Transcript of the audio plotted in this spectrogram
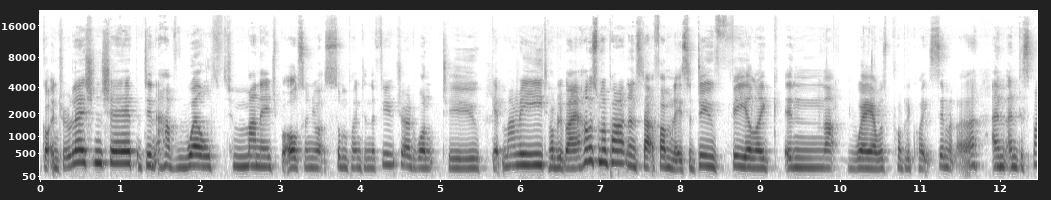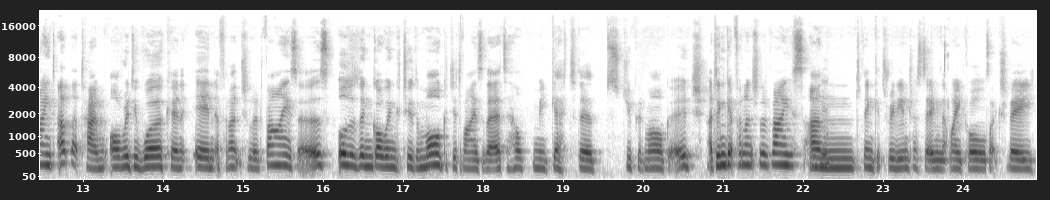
got into a relationship, didn't have wealth to manage, but also knew at some point in the future I'd want to get married, probably buy a house with my partner and start a family. So do feel like in that way I was probably quite similar. Um, and despite at that time already working in a financial advisor's, other than going to the mortgage advisor there to help me get the stupid mortgage, I didn't get financial advice and think it's really interesting that Michael's actually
